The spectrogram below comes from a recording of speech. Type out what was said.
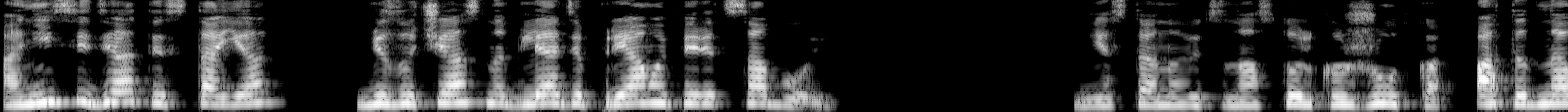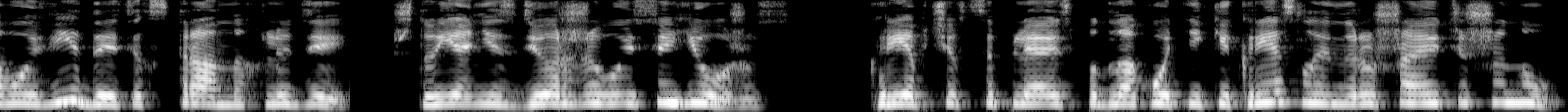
Они сидят и стоят, безучастно глядя прямо перед собой. Мне становится настолько жутко от одного вида этих странных людей, что я не сдерживаюсь и ежусь. Крепче вцепляюсь в подлокотники кресла и нарушаю тишину.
